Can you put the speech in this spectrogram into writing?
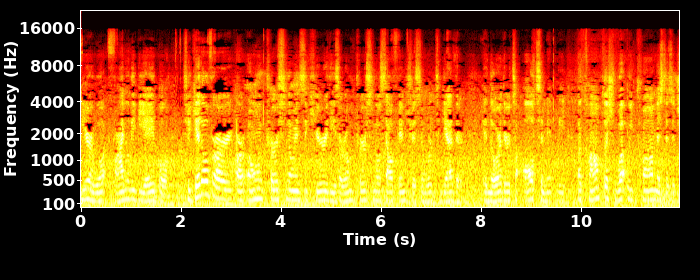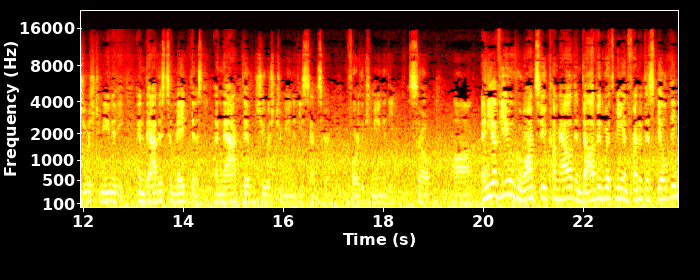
year we'll finally be able to get over our, our own personal insecurities, our own personal self-interest and work together in order to ultimately accomplish what we promised as a Jewish community, and that is to make this an active Jewish community center for the community. So, um, any of you who want to come out and daven with me in front of this building,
